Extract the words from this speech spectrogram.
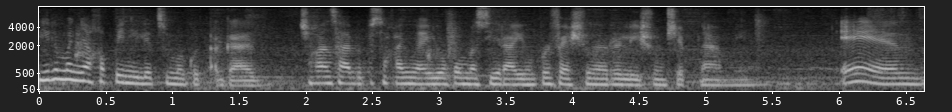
Hindi naman niya ako pinilit sumagot agad. Tsaka ang sabi ko sa kanya, ayoko masira yung professional relationship namin. And,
